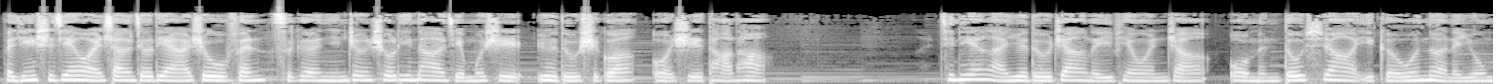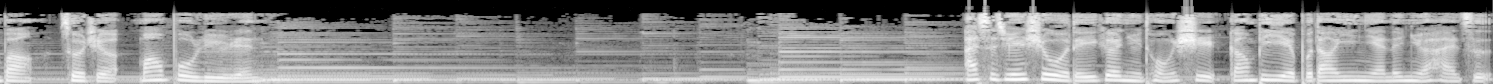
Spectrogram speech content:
北京时间晚上九点二十五分，此刻您正收听到的节目是《阅读时光》，我是淘淘。今天来阅读这样的一篇文章：我们都需要一个温暖的拥抱。作者：猫步旅人。S 君是我的一个女同事，刚毕业不到一年的女孩子。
